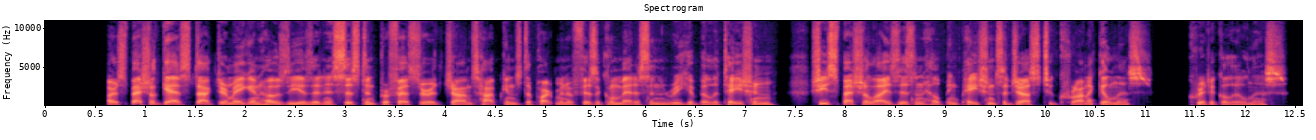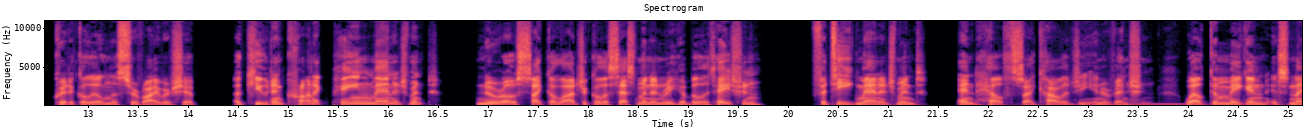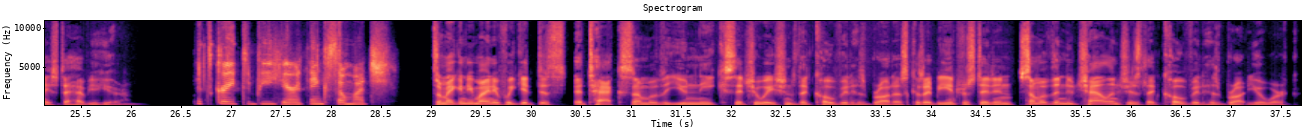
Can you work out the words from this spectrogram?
Our special guest, Dr. Megan Hosey, is an assistant professor at Johns Hopkins Department of Physical Medicine and Rehabilitation. She specializes in helping patients adjust to chronic illness, critical illness, critical illness survivorship, acute and chronic pain management, neuropsychological assessment and rehabilitation, fatigue management, and health psychology intervention. Mm-hmm. Welcome, Megan. It's nice to have you here. It's great to be here. Thanks so much. So, Megan, do you mind if we get to attack some of the unique situations that COVID has brought us? Because I'd be interested in some of the new challenges that COVID has brought your work.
